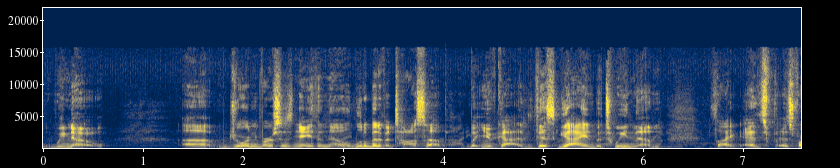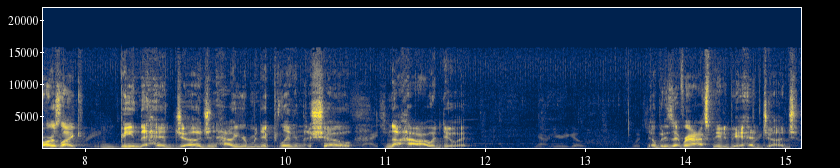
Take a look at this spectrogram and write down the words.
We know. Uh, Jordan versus Nathan, though, a little bit of a toss-up. But you've got this guy in between them. It's like as as far as like being the head judge and how you're manipulating the show, it's not how I would do it. Now here you go. What's Nobody's ever asked me to be a head judge.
